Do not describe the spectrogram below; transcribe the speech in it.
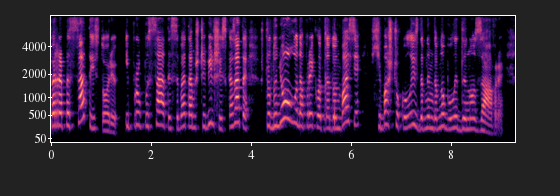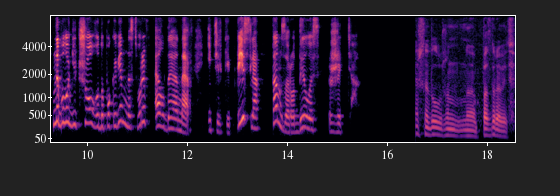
Переписати історію і прописати себе там ще більше, і сказати, що до нього, наприклад, на Донбасі хіба що колись давним-давно були динозаври. Не було нічого, допоки він не створив ЛДНР, і тільки після там зародилось життя. Конечно, должен э, поздравить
